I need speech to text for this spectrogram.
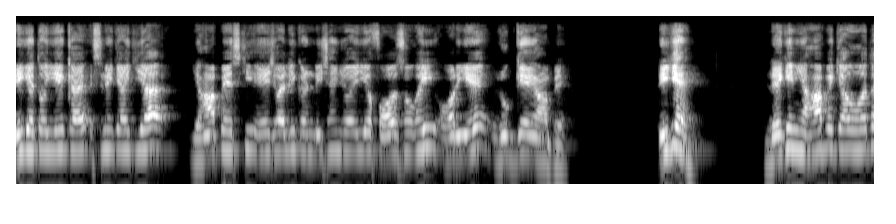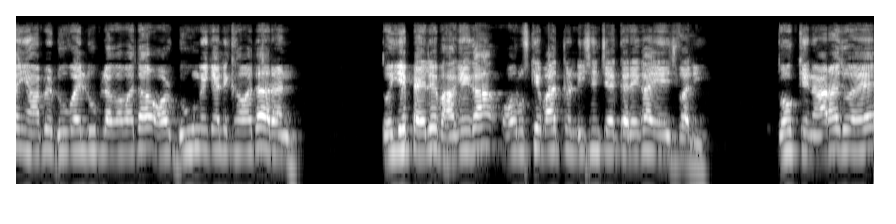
ठीक है तो ये क्या, इसने क्या किया? यहाँ पे इसकी एज वाली कंडीशन जो है, ये फॉल्स हो गई और ये रुक गए यहाँ पे। ठीक है? लेकिन यहाँ पे क्या हुआ था? यहाँ पे डू वाई लूप लगा हुआ था और डू में क्या लिखा हुआ था? रन तो ये पहले भागेगा और उसके बाद कंडीशन चेक करेगा एज वाली। तो किनारा जो है,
